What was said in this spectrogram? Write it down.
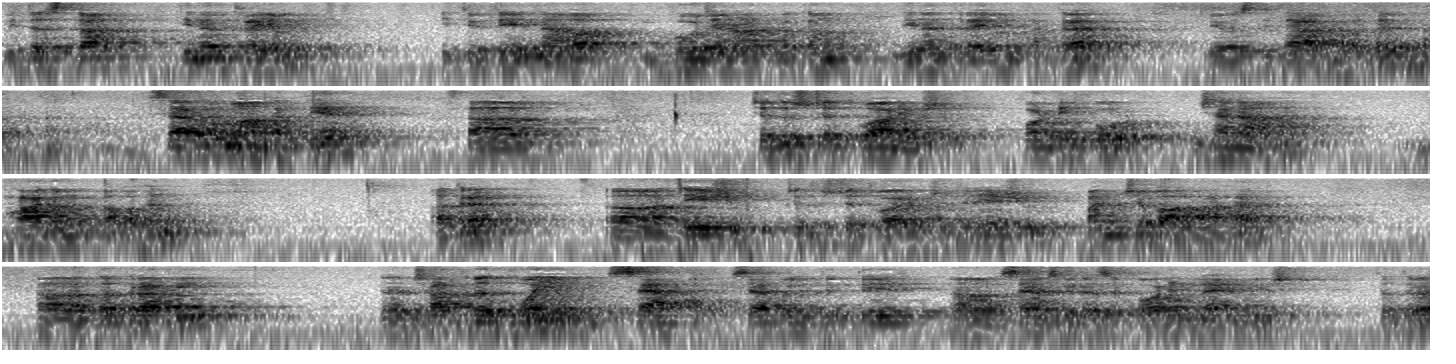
वितस्ता दिनत्रयम् इत्युक्ते नव भोजनात्मकं दिनत्रयम् अत्र व्यवस्थिता अभवत्। सर्वमाहत्य चतुश्चत्वारिंशत् फार्टि फोर् जनाः भागम् अवहन् अत्र अ, तेषु चतुश्चत्वारिंशत् जनेषु पञ्चबालाः अ, तत्रापि छात्रद्वयं सापल् सापल् इत्युक्ते Sanskrit as a foreign language तत्र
